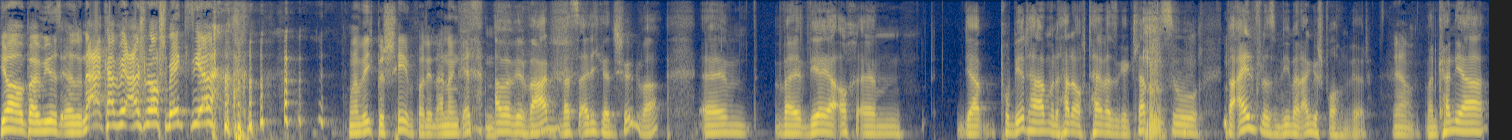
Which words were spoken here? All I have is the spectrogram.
Ja, und bei mir ist er so, na, Kaffee Arschloch, schmeckt's dir? Und dann bin ich beschämt vor den anderen Gästen. Aber wir waren, was eigentlich ganz schön war, ähm, weil wir ja auch ähm, ja, probiert haben, und das hat auch teilweise geklappt, zu beeinflussen, wie man angesprochen wird. Ja. Man kann ja,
